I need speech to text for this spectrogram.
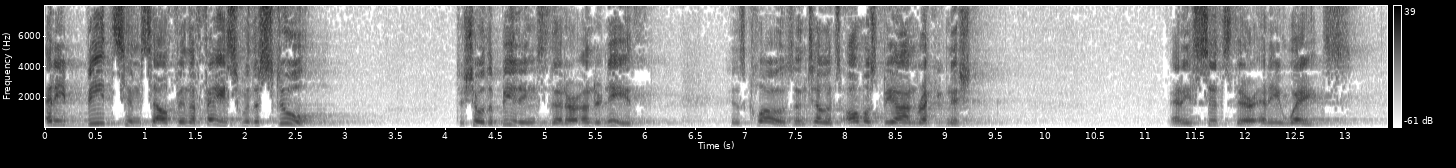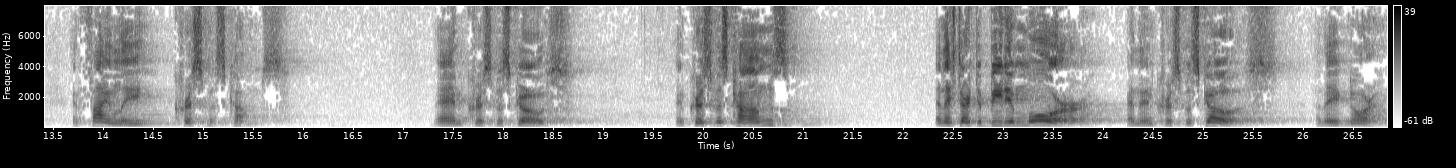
and he beats himself in the face with a stool to show the beatings that are underneath his clothes until it's almost beyond recognition. And he sits there and he waits, and finally, Christmas comes. And Christmas goes. And Christmas comes, and they start to beat him more, and then Christmas goes, and they ignore him.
